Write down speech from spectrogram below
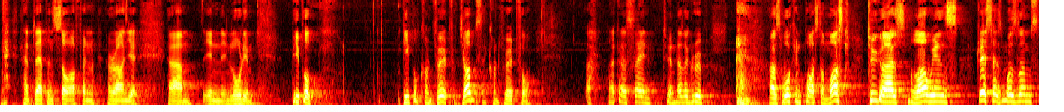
that happens so often around here um, in, in Laudium. People, people convert for jobs, they convert for. Uh, like I was saying to another group, I was walking past a mosque two guys, Malawians, dressed as Muslims,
